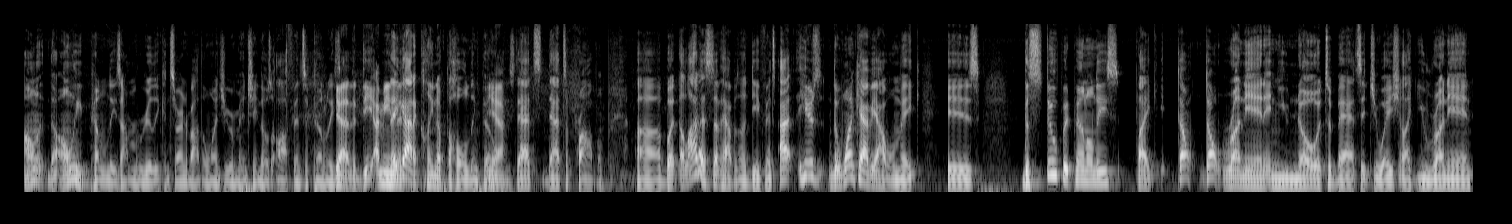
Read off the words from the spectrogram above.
only, the only penalties I'm really concerned about the ones you were mentioning, those offensive penalties. Yeah, the D- I mean, they the- got to clean up the holding penalties. That's that's a problem. Uh, but a lot of stuff happens on defense. I, here's the one caveat I will make is the stupid penalties. Like don't don't run in and you know it's a bad situation. Like you run in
